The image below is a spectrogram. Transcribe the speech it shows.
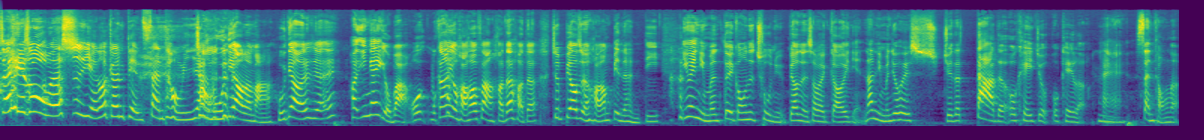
所以说我们的视野都跟点散瞳一样，就糊掉了嘛，糊掉了就觉得哎，好应该有吧？我我刚刚有好好放，好的好的，就标准好像变得很低，因为你们对公是处女，标准稍微高一点，那你们就会觉得大的 OK 就 OK 了，哎，散瞳了，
